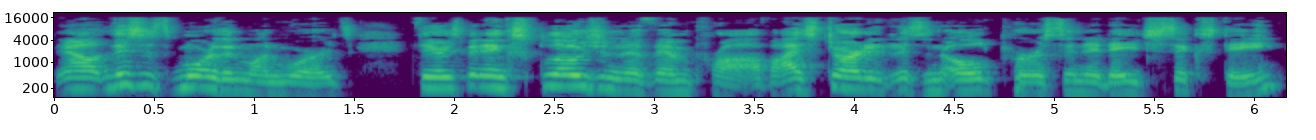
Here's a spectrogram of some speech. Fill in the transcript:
Now, this is more than one words. There's been an explosion of improv. I started as an old person at age 60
